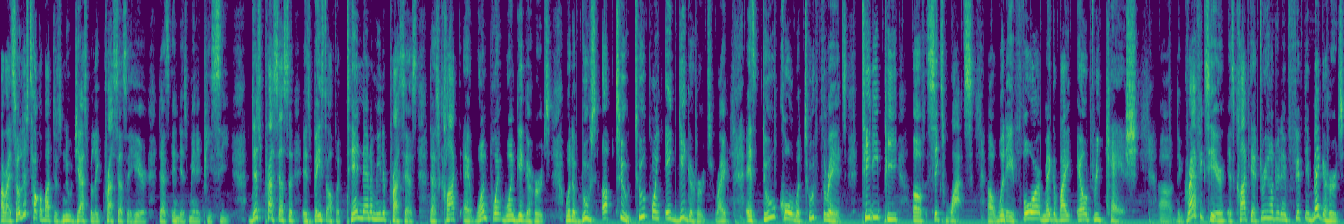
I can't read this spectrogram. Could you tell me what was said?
All right, so let's talk about this new Jasper Lake processor here that's in this mini PC. This processor is based off a 10 nanometer process that's clocked at 1.1 gigahertz with a boost up to 2.8 gigahertz, right? It's dual core with two threads, TDP of six watts uh, with a four megabyte L3 cache. Uh, the graphics here is clocked at 350 megahertz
